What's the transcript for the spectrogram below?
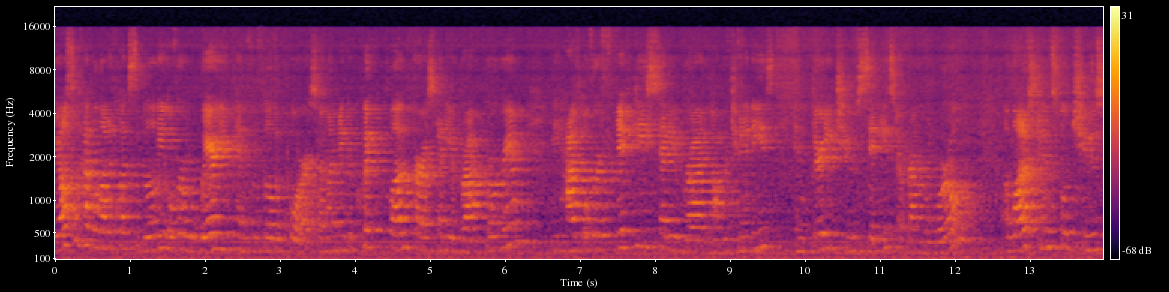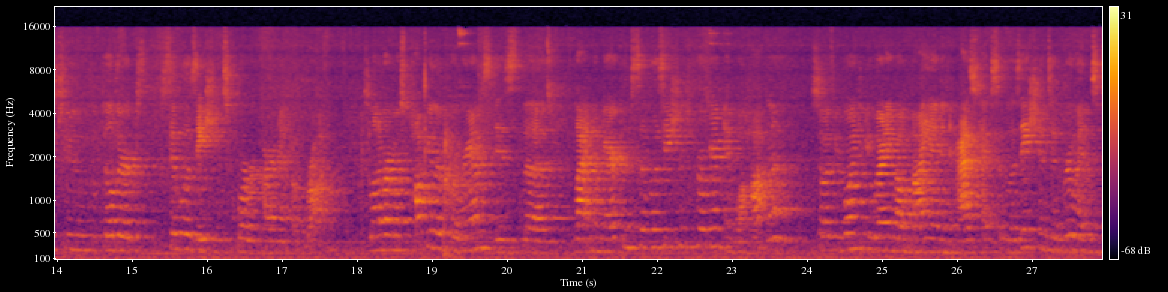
We also have a lot of flexibility over where you can fulfill the core. So I want to make a quick plug for our study abroad program. We have over 50 study abroad opportunities in 32 cities around the world. A lot of students will choose to fulfill their civilizations core requirement abroad. So one of our most popular programs is the Latin American Civilizations program in Oaxaca. So if you're going to be learning about Mayan and Aztec civilizations and ruins,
